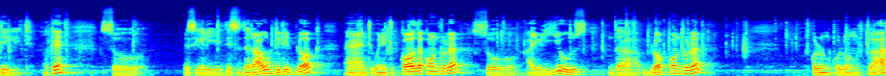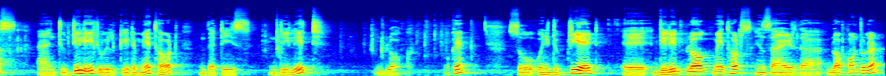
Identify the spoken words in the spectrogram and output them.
delete okay? So basically this is the route delete blog and we need to call the controller. So i will use the blog controller colon colon class and to delete we will create a method that is delete blog okay? So we need to create a delete blog methods inside the blog controller.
